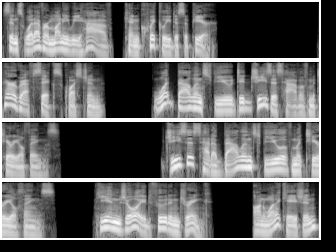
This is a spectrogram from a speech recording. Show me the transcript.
since whatever money we have can quickly disappear. Paragraph 6 question What balanced view did Jesus have of material things? Jesus had a balanced view of material things. He enjoyed food and drink. On one occasion,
